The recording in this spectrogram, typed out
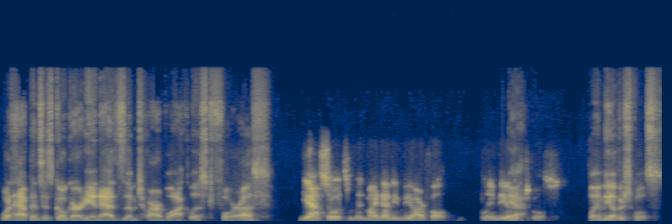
what happens is GoGuardian adds them to our block list for us. Yeah, so it's it might not even be our fault. Blame the other Yeah. schools. Blame the other schools.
